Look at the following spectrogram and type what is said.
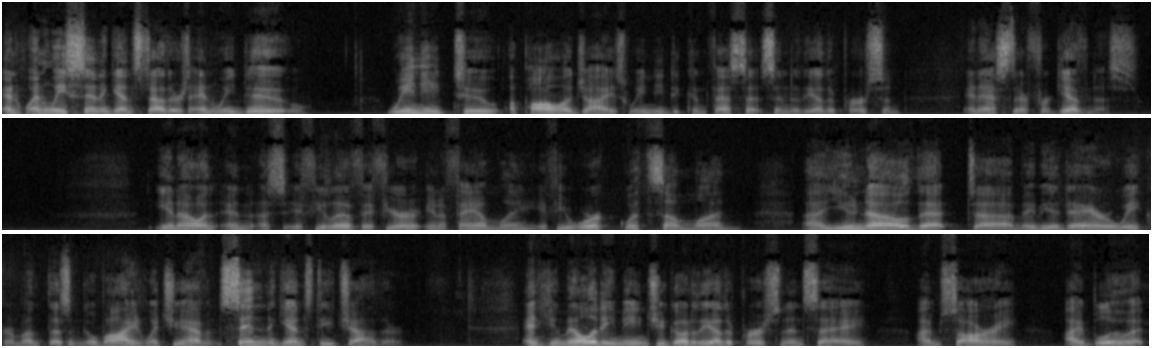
And when we sin against others and we do, we need to apologize. We need to confess that sin to the other person and ask their forgiveness. You know, and, and if you live, if you're in a family, if you work with someone, uh, you know that uh, maybe a day or a week or a month doesn't go by in which you haven't sinned against each other. And humility means you go to the other person and say, I'm sorry, I blew it.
